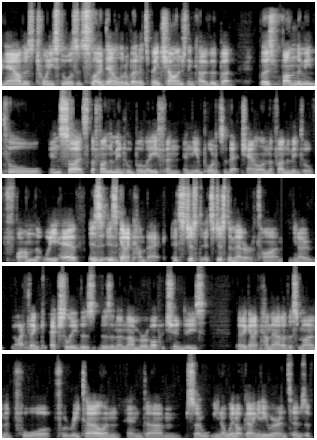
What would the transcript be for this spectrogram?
now there's 20 stores. It's slowed down a little bit. It's been challenged in COVID, but those fundamental insights, the fundamental belief in, in the importance of that channel and the fundamental fun that we have is, is going to come back. It's just it's just a matter of time. You know, I think actually there's there's a number of opportunities that are going to come out of this moment for for retail and and um, so you know we're not going anywhere in terms of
